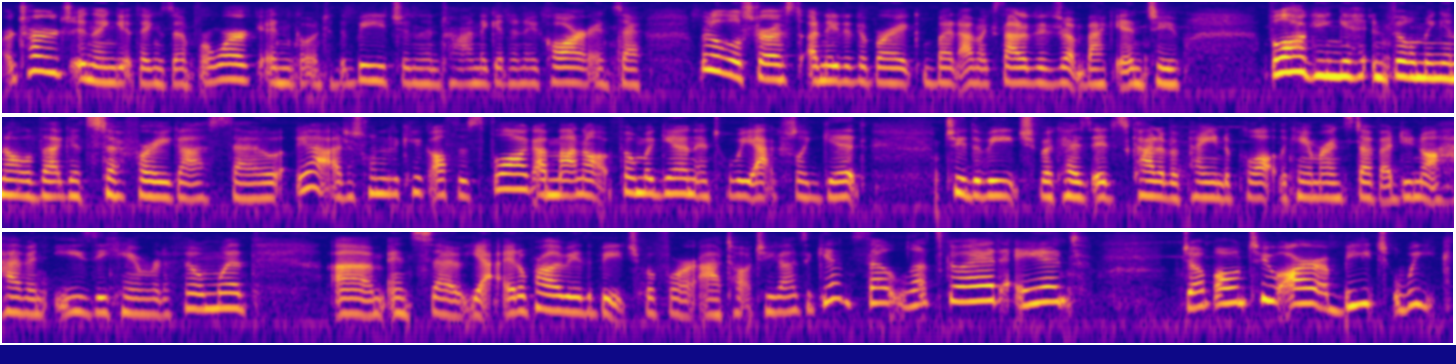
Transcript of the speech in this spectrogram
our church and then get things done for work and going to the beach and then trying to get a new car. And so I've been a little stressed. I needed a break, but I'm excited to jump back into vlogging and filming and all of that good stuff for you guys. So yeah, I just wanted to kick off this vlog. I might not film again until we actually get to the beach because it's kind of a pain to pull out the camera and stuff. I do not have an easy camera to film with. Um, and so yeah, it'll probably be the beach before I talk to you guys again. So let's go ahead and jump on to our beach week.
